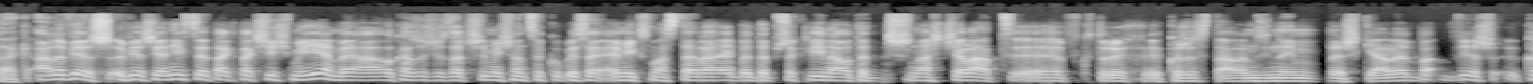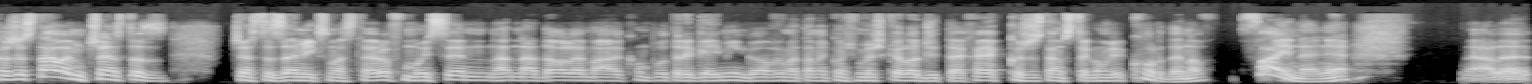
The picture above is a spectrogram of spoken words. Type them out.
tak. Ale wiesz, wiesz, ja nie chcę, tak, tak się śmiejemy, a okaże się, że za trzy miesiące kupię sobie MX Mastera i będę przeklinał te 13 lat, e, w których korzystałem z innej myszki, ale wiesz, korzystałem często z, często z MX Masterów. Mój syn na, na dole ma komputer gamingowy, ma tam jakąś myszkę Logitecha, jak korzystam z tego, mówię, kurde, no fajne, nie? Ale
